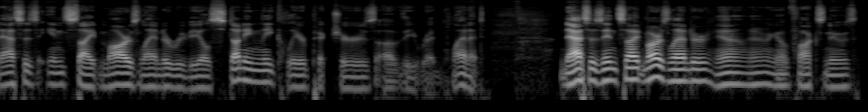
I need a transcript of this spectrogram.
NASA's InSight Mars lander reveals stunningly clear pictures of the red planet. NASA's InSight Mars lander. Yeah, there we go. Fox News.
